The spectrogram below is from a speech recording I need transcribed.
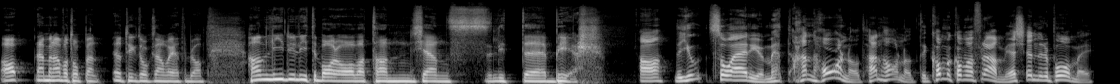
Ja, nej, men han var toppen. Jag tyckte också han var jättebra. Han lider ju lite bara av att han känns lite beige. Ja, det, så är det ju. Men han har något. Han har något. Det kommer komma fram. Jag känner det på mig.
